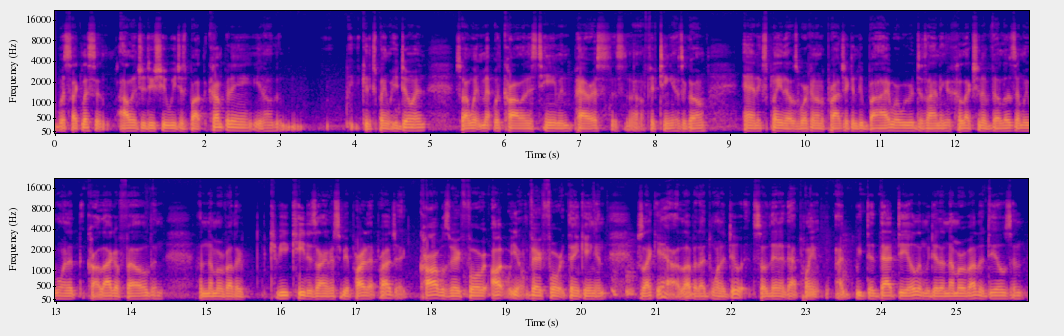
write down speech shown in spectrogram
was like, listen, I'll introduce you. We just bought the company. You know, you can explain what you're doing. So I went and met with Karl and his team in Paris, this is uh, 15 years ago, and explained that I was working on a project in Dubai where we were designing a collection of villas and we wanted Karl Lagerfeld and a number of other key, designers to be a part of that project. Karl was very forward, uh, you know, very forward thinking and was like, yeah, I love it. I want to do it. So then at that point, I, we did that deal and we did a number of other deals. And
